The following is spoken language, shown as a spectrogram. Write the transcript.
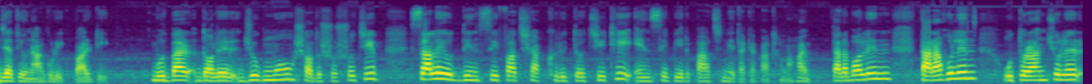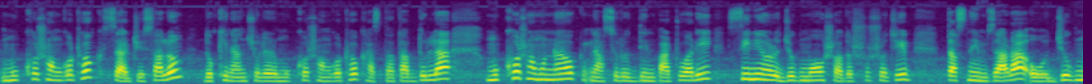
জাতীয় নাগরিক পার্টি। বুধবার দলের যুগ্ম সদস্য সচিব সালেউদ্দিন সিফাত স্বাক্ষরিত চিঠি এনসিপির পাঁচ নেতাকে পাঠানো হয়। তারা বলেন, তারা হলেন উত্তরাঞ্চলের মুখ্য সংগঠক সার্জিস আলম, দক্ষিণাঞ্চলের মুখ্য সংগঠক হাসনাত আবদুল্লাহ, মুখ্য সমন্বয়ক নাসিরুদ্দিন পাটোয়ারি, সিনিয়র যুগ্ম সদস্য সচিব তাসনিম জারা ও যুগ্ম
